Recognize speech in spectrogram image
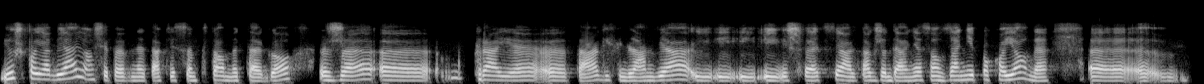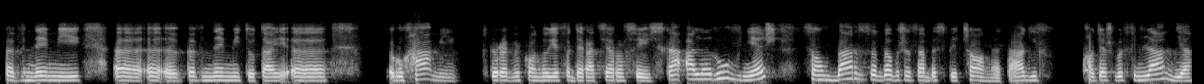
już pojawiają pojawiają się pewne takie symptomy tego, że e, kraje, e, tak, i Finlandia, i, i, i Szwecja, ale także Dania są zaniepokojone e, pewnymi, pewnymi tutaj ruchami, które wykonuje Federacja Rosyjska, ale również są bardzo dobrze zabezpieczone, tak, i chociażby Finlandia,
